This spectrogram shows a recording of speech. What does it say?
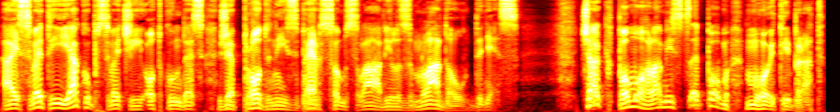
Aj svätý Jakub svedčí od Kundes, že plodný zber som slávil s mladou dnes. Čak pomohla mi s cepom, môj ty brat,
